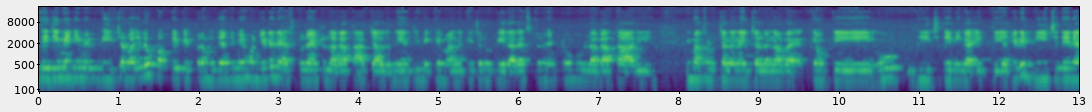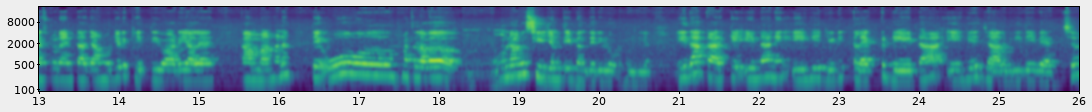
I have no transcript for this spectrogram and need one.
ਤੇ ਜਿਵੇਂ ਜਿਵੇਂ ਵੀ ਚਲੋ ਜਿਹੜੇ ਉਹ ਪੱਕੇ ਪੇਪਰ ਹੁੰਦੇ ਆ, ਜਿਵੇਂ ਹੁਣ ਜਿਹੜੇ ਰੈਸਟੋਰੈਂਟ ਲਗਾਤਾਰ ਚੱਲਦੇ ਆ, ਜਿਵੇਂ ਕਿ ਮੰਨ ਕੇ ਚਲੋ ਮੇਰਾ ਰੈਸਟੋਰੈਂਟ ਉਹ ਲਗਾਤਾਰ ਹੀ ਵੀ ਮਤਲਬ ਚੱਲਣਾ ਹੀ ਚੱਲਣਾ ਵਾ, ਕਿਉਂਕਿ ਉਹ ਬੀਚ ਤੇ ਨਹੀਂਗਾ ਇੱਥੇ ਆ। ਜਿਹੜੇ ਬੀਚ ਦੇ ਰੈਸਟੋਰੈਂਟ ਆ ਜਾਂ ਹੋਰ ਜਿਹੜੇ ਖੇਤੀਬਾੜੀ ਵਾਲੇ ਕੰਮ ਆ, ਹਨਾ? ਤੇ ਉਹ ਮਤਲਬ ਉਹਨਾਂ ਨੂੰ ਸੀਜ਼ਨ ਤੇ ਬੰਦੇ ਦੀ ਲੋੜ ਹੁੰਦੀ ਆ। ਇਹਦਾ ਕਰਕੇ ਇਹਨਾਂ ਨੇ ਇਹ ਜਿਹੜੀ ਕਲੈਕਟ ਡੇਟ ਆ, ਇਹ ਜਨਵਰੀ ਦੇ ਵਿੱਚ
